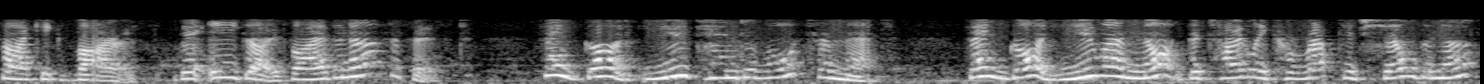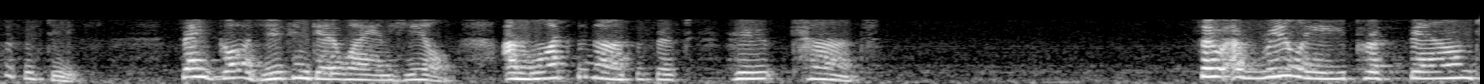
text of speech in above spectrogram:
psychic virus, the ego via the narcissist. Thank God you can divorce from that. Thank God you are not the totally corrupted shell the narcissist is. Thank God you can get away and heal, unlike the narcissist who can't. So, a really profound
